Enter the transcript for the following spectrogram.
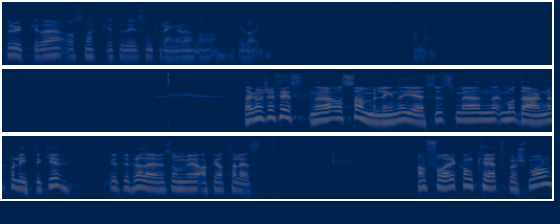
bruke det og snakke til de som trenger det nå i dag. Amen. Det er kanskje fristende å sammenligne Jesus med en moderne politiker ut ifra det som vi akkurat har lest. Han får et konkret spørsmål,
